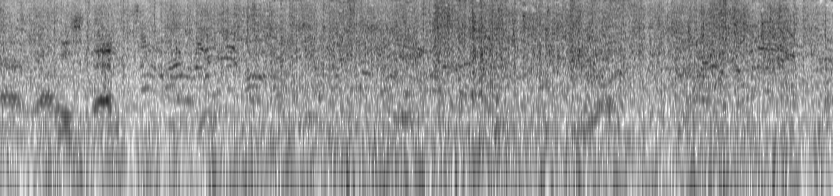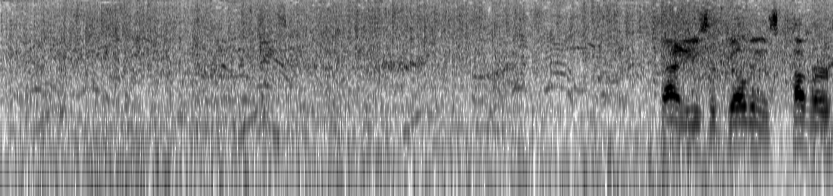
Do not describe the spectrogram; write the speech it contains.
There we go. He's dead. Trying to use the building as cover.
